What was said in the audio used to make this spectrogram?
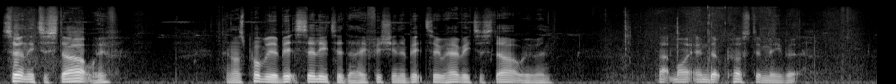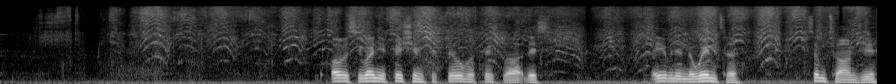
certainly to start with. And I was probably a bit silly today fishing a bit too heavy to start with and that might end up costing me but obviously when you're fishing for silverfish like this, even in the winter, sometimes you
